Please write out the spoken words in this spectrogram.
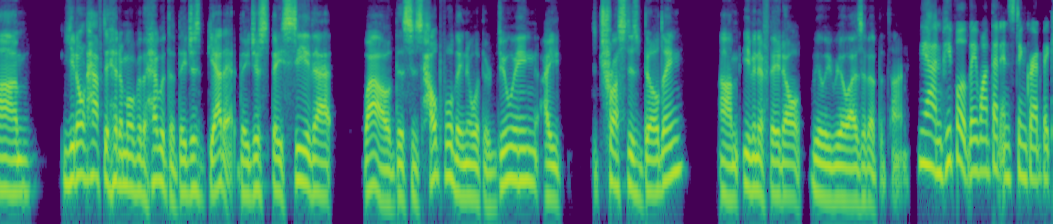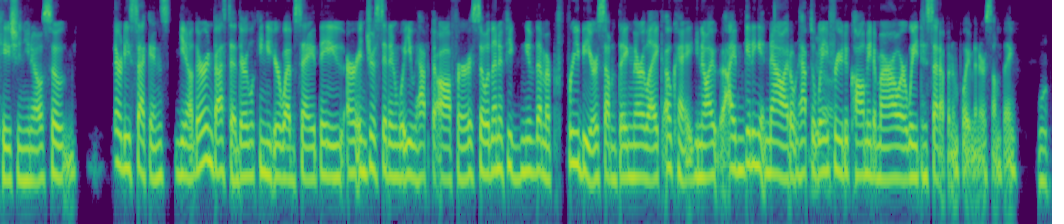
um, you don't have to hit them over the head with it. They just get it. They just they see that wow, this is helpful. They know what they're doing. I the trust is building, um, even if they don't really realize it at the time. Yeah, and people they want that instant gratification, you know. So 30 seconds, you know, they're invested. They're looking at your website. They are interested in what you have to offer. So then if you can give them a freebie or something, they're like, okay, you know, I, am getting it now. I don't have to yeah. wait for you to call me tomorrow or wait to set up an appointment or something. Well,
